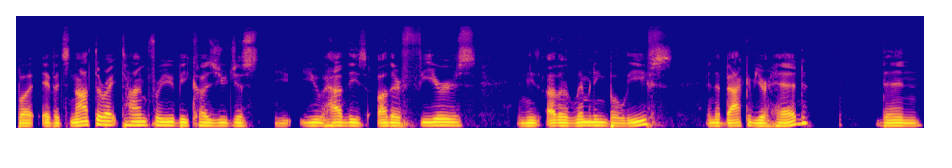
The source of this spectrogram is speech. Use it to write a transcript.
But if it's not the right time for you because you just you, you have these other fears and these other limiting beliefs in the back of your head, then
